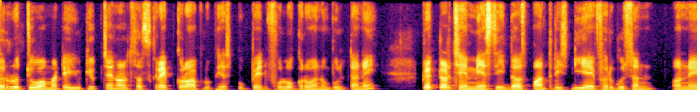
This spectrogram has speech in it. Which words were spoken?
દરરોજ જોવા માટે યુટ્યુબ ચેનલ સબસ્ક્રાઇબ કરો. આપણું ફેસબુક પેજ ફોલો કરવાનું ભૂલતા નહીં. ટ્રેક્ટર છે મેસી દસ પાંત્રીસ ડીઆઈ ફર્ગુસન અને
